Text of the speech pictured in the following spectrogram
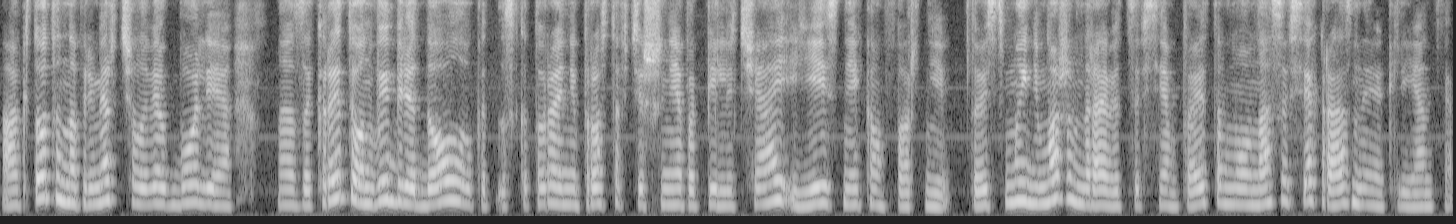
А кто-то, например, человек более а, закрытый, он выберет долу, с которой они просто в тишине попили чай, и ей с ней комфортнее. То есть мы не можем нравиться всем, поэтому у нас у всех разные клиенты.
